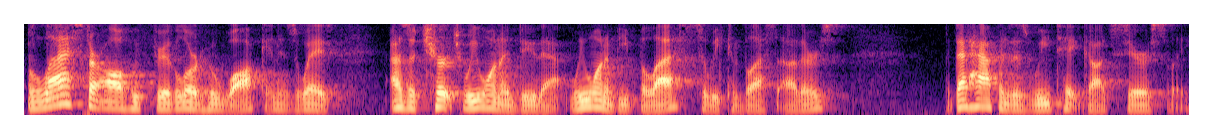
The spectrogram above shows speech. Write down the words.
blessed are all who fear the Lord, who walk in his ways. As a church, we want to do that. We want to be blessed so we can bless others. But that happens as we take God seriously.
